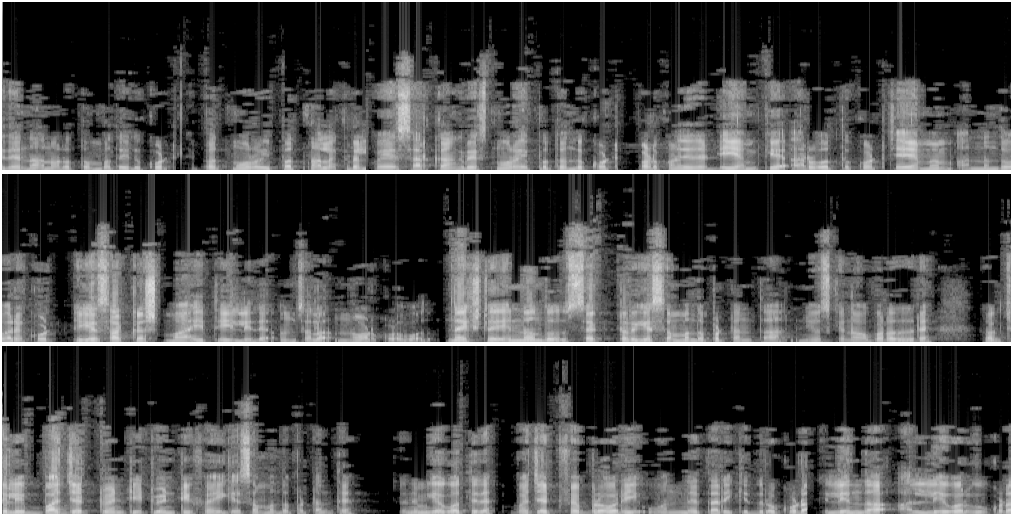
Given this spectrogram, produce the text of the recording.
ಇದೆ ನಾನೂರ ತೊಂಬತ್ತೈದು ಕೋಟಿ. ಇಪ್ಪತ್ಮೂರು, ಇಪ್ಪತ್ನಾಲ್ಕರಲ್ಲಿ ವೈಎಸ್ಆರ್ ಕಾಂಗ್ರೆಸ್ ನೂರ ಇಪ್ಪತ್ತೊಂದು ಕೋಟಿ ಪಡ್ಕೊಂಡಿದೆ. ಡಿಎಂಕೆ ಅರವತ್ತು ಕೋಟಿ ಜೆಎಂಎಂ ಹನ್ನೊಂದುವರೆ ಕೋಟಿ. ಹೀಗೆ ಸಾಕಷ್ಟು ಮಾಹಿತಿ ಇಲ್ಲಿದೆ. ಒಂದ್ಸಲ ನೋಡ್ಕೊಳ್ಬಹುದು ನೆಕ್ಸ್ಟ್ ಇನ್ನೊಂದು ಸೆಕ್ಟರ್ಗೆ ಸಂಬಂಧಪಟ್ಟಂತ ನ್ಯೂಸ್ಗೆ ನಾವು ಬರೋದಾದ್ರೆ ಆಕ್ಚುಲಿ ಬಜೆಟ್ ಟ್ವೆಂಟಿ ಟ್ವೆಂಟಿ ಫೈವ್ಗೆ ಸಂಬಂಧಪಟ್ಟಂತೆ. ನಿಮಗೆ ಗೊತ್ತಿದೆ ಬಜೆಟ್ ಫೆಬ್ರವರಿ ಒಂದನೇ ತಾರೀಕು ಇದ್ರೂ ಕೂಡ ಇಲ್ಲಿಂದ ಅಲ್ಲಿವರೆಗೂ ಕೂಡ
